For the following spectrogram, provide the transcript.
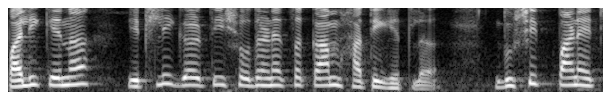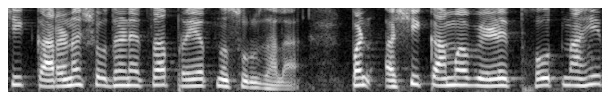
पालिकेनं इथली गळती शोधण्याचं काम हाती घेतलं. दूषित पाण्याची कारणं शोधण्याचा प्रयत्न सुरू झाला. पण अशी कामं वेळेत होत नाहीत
